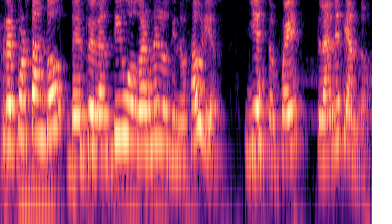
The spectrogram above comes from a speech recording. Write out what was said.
reportando desde el antiguo hogar de los dinosaurios. Y esto fue Planeteando.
